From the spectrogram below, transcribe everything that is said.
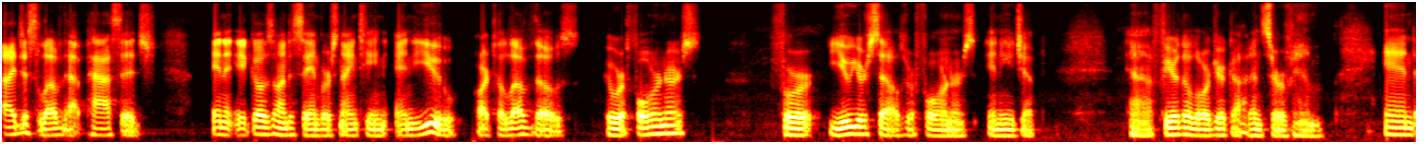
I just love that passage. And it goes on to say in verse 19, and you are to love those who are foreigners for you yourselves were foreigners in Egypt. Uh, fear the Lord your God and serve him. And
